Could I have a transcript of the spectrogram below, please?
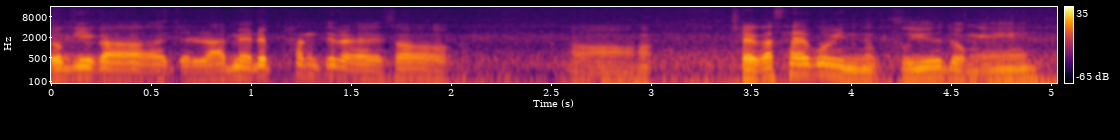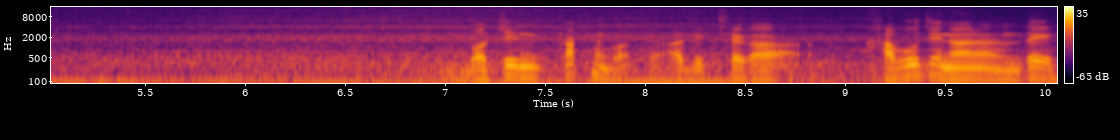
여기가 이제 라메르 판디라에서 어, 제가 살고 있는 구유동에 멋진 카페인 것 같아요. 아직 제가 가보진 않았는데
